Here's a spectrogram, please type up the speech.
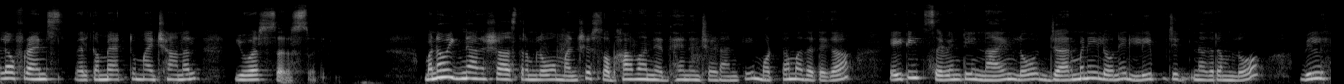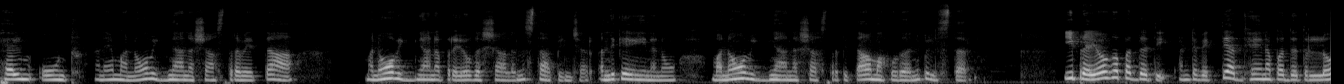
Hello friends welcome back to my channel your Saraswati మనోవిజ్ఞాన శాస్త్రంలో మనిషి స్వభావాన్ని అధ్యయనం చేయడానికి మొట్టమొదటిగా ఎయిటీన్ సెవెంటీ నైన్లో జర్మనీలోని లీప్జిగ్ నగరంలో విల్ హెల్మ్ ఊంట్ అనే మనోవిజ్ఞాన శాస్త్రవేత్త మనోవిజ్ఞాన ప్రయోగశాలను స్థాపించారు అందుకే ఈయనను మనోవిజ్ఞాన శాస్త్ర పితామహుడు అని పిలుస్తారు ఈ ప్రయోగ పద్ధతి అంటే వ్యక్తి అధ్యయన పద్ధతుల్లో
